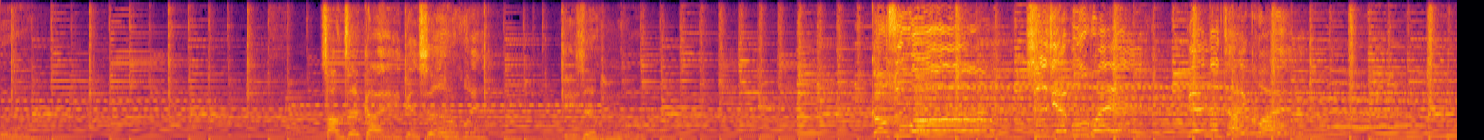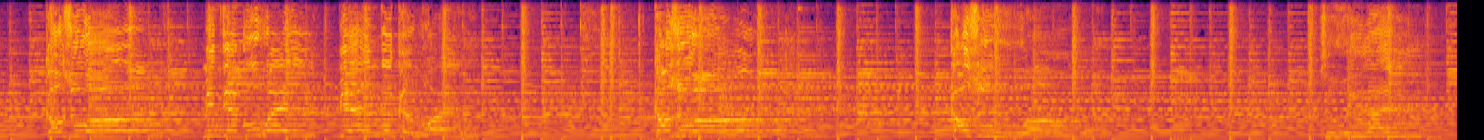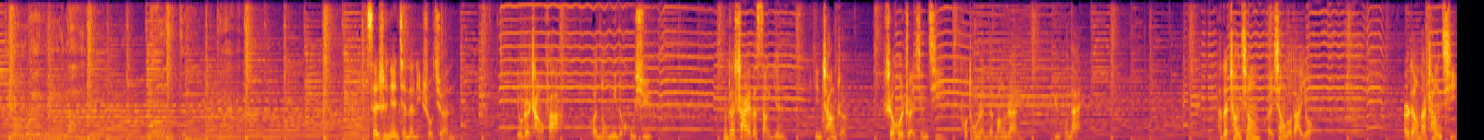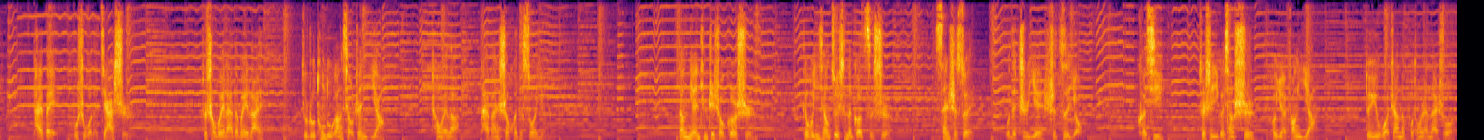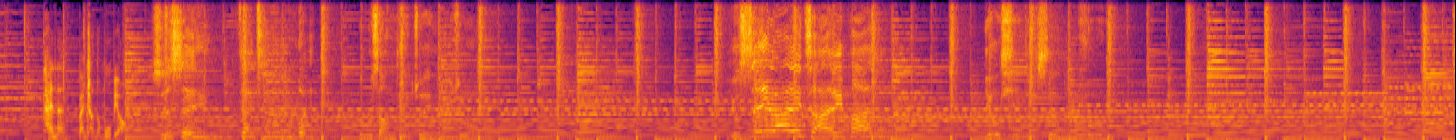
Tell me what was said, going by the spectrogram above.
唱着改变社会的任务。告诉我，三十年前的李寿全，留着长发和浓密的胡须，用他沙哑的嗓音吟唱着社会转型期普通人的茫然与无奈。他的唱腔很像罗大佑，而当他唱起“台北不是我的家”时，这首《未来的未来》就如通渡港小镇一样，成为了台湾社会的缩影。当年听这首歌时，给我印象最深的歌词是：“三十岁，我的职业是自由。可惜，这是一个像诗和远方一样，对于我这样的普通人来说，太难完成的目标。”是谁在指挥路上的追逐？有谁来裁判游戏的胜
